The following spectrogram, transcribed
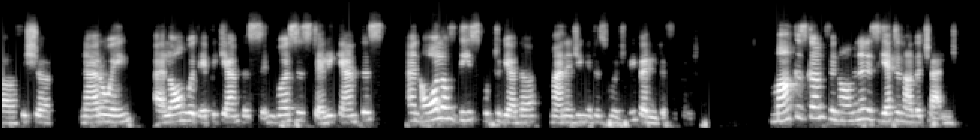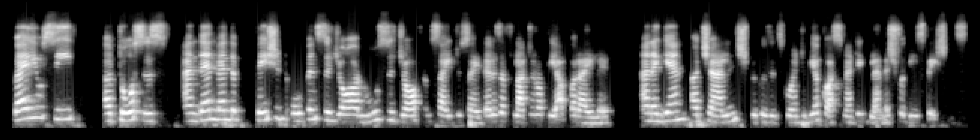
uh, fissure narrowing along with epicanthus inversus, telecanthus, and all of these put together, managing it is going to be very difficult. Marcus-Gunn phenomenon is yet another challenge where you see a ptosis and then when the patient opens the jaw moves the jaw from side to side, there is a flutter of the upper eyelid. And again, a challenge because it's going to be a cosmetic blemish for these patients.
